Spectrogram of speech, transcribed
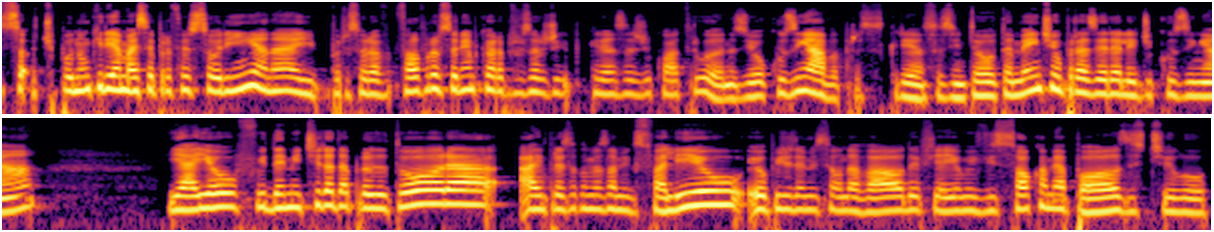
só, tipo, não queria mais ser professorinha, né? E professora, falo professorinha porque eu era professora de crianças de 4 anos. E eu cozinhava para essas crianças. Então, eu também tinha o prazer ali de cozinhar. E aí, eu fui demitida da produtora, a empresa com meus amigos faliu, eu pedi demissão da Valdef, e aí eu me vi só com a minha pós, estilo,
